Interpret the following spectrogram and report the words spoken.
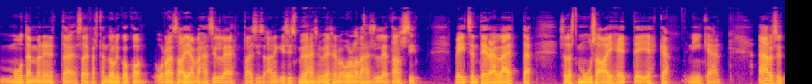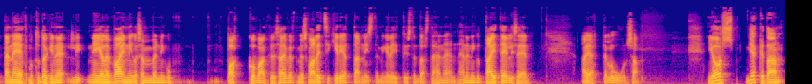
muu tämmöinen, että Seiferthän oli koko uransa ajan vähän silleen, tai siis ainakin siis myöhemmin, myöhemmin uralla vähän silleen tanssi veitsen terällä, että sellaista muusa aiheet ei ehkä niinkään ärsyttäneet, mutta toki ne, ne ei ole vain niinku semmoinen niinku pakko, vaan kyllä Seifert myös valitsi kirjoittaa niistä, mikä liittyy sitten taas tähän hänen, hänen niinku taiteelliseen ajatteluunsa. Jos jatketaan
